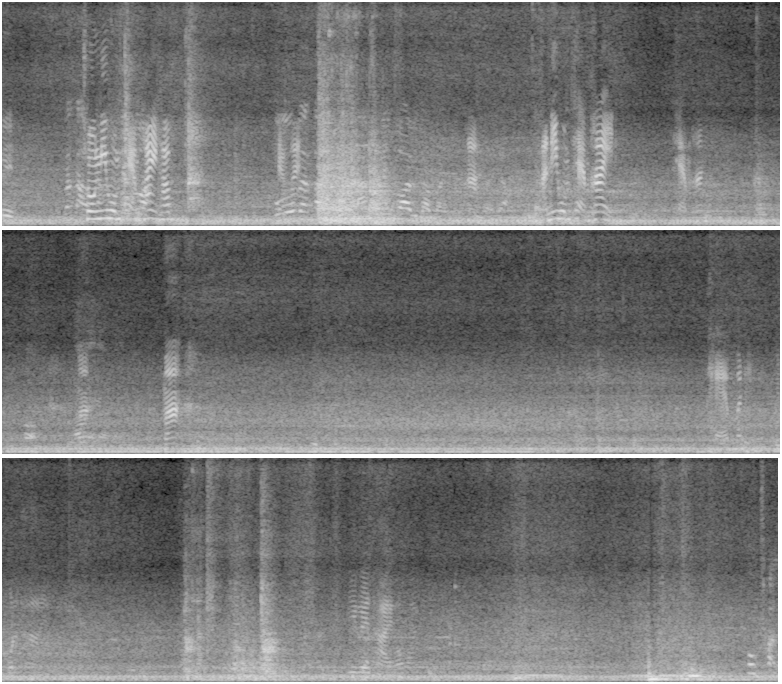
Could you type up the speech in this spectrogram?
Ê, ช่วงนี้ผมแถมให้ครับแถม bố ให้ đang làm cái coi bị làm này. อะอันนี้ผมแถมให้ แถมให้ Mà. มาแถ มมาดิเป็นคนถ่ายนี่เลยถ่ายเขาไว้ Không chuẩn.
